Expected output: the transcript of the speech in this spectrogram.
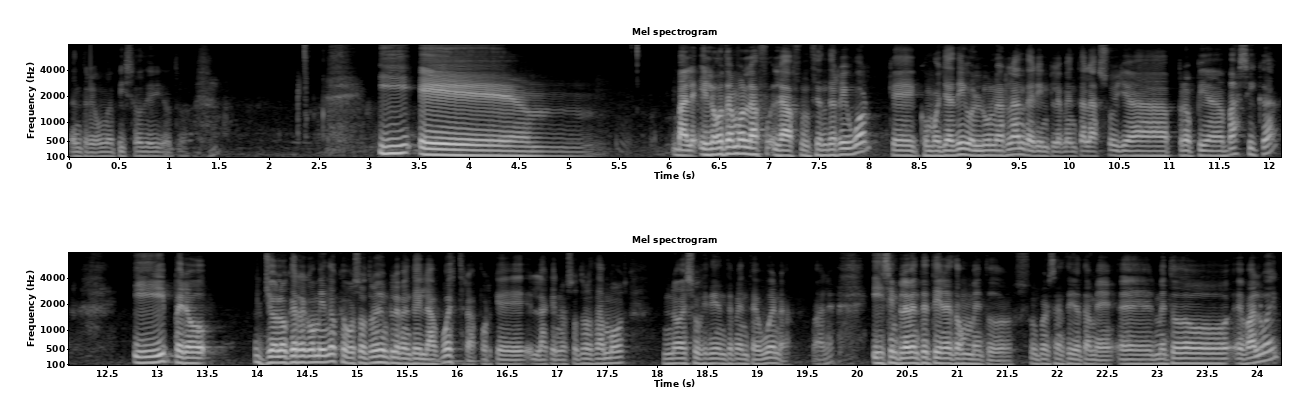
entre un episodio y otro. Y, eh, vale, y luego tenemos la, la función de reward, que como ya digo, el Lunar Lander implementa la suya propia básica, y, pero yo lo que recomiendo es que vosotros implementéis la vuestra, porque la que nosotros damos no es suficientemente buena, ¿vale? Y simplemente tiene dos métodos, súper sencillo también. El método evaluate,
